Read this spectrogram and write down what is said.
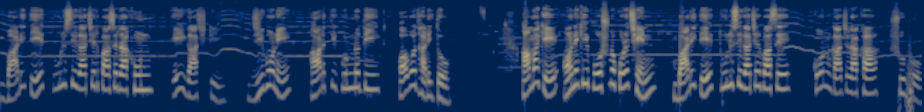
বাড়িতে তুলসী গাছের পাশে রাখুন এই গাছটি। জীবনে আর্থিক উন্নতি অবধারিত। আমাকে অনেকেই প্রশ্ন করেছেন, বাড়িতে তুলসী গাছের পাশে কোন গাছ রাখা শুভ?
